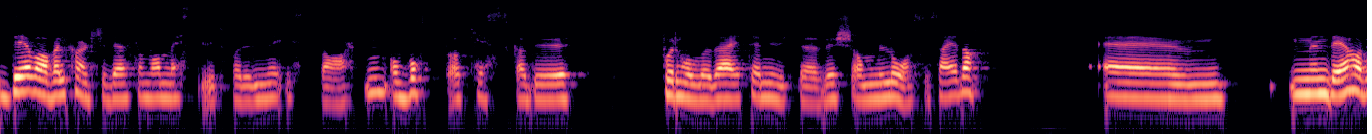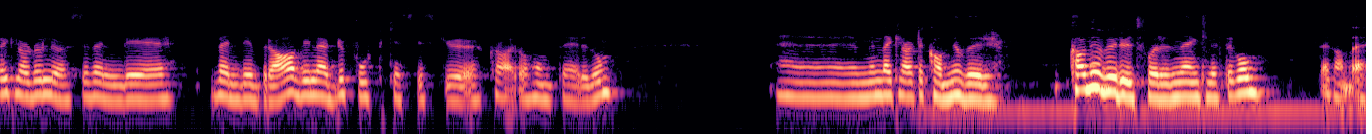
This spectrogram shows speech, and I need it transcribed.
det var vel kanskje det som var mest utfordrende i starten. Å votte og hva skal du forholde deg til en utøver som låser seg, da. Eh, men det har vi klart å løse veldig, veldig bra. Vi lærte fort hvordan vi skulle klare å håndtere dem. Eh, men det er klart det kan jo være, kan jo være utfordrende enkelte ganger. Det kan det.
